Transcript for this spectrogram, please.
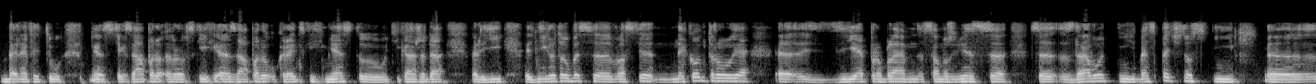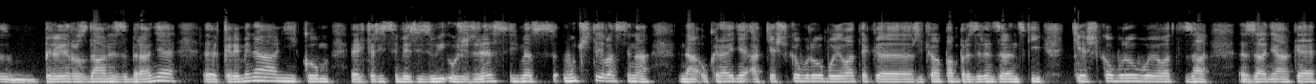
benefitů eh, z těch západoevropských, eh, západoukrajinských měst, utíká řada lidí. Nikdo to vůbec vlastně nekontroluje. Je problém samozřejmě s, se zdravotní, bezpečnostní, byly rozdány zbraně, kriminálníkům, eh, kteří si vyřizují už dnes z účty vlastně na, na Ukrajině a těžko budou bojovat, jak eh, říkal pan prezident Zelenský, těžko budou bojovat za, za nějaké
